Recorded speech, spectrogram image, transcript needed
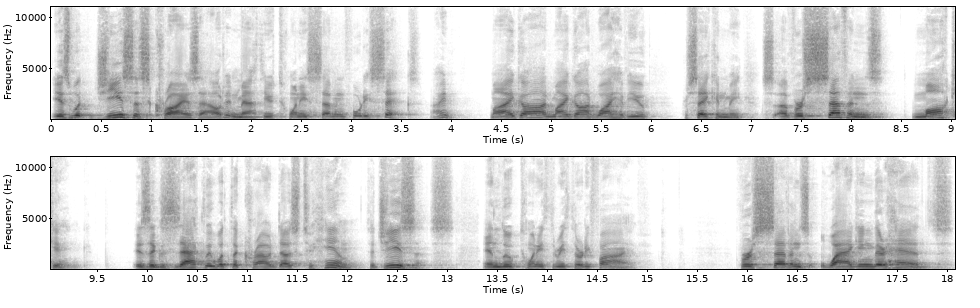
is what Jesus cries out in Matthew 27 46, right? My God, my God, why have you forsaken me? Uh, verse 7's mocking is exactly what the crowd does to him, to Jesus, in Luke 23 35. Verse 7's wagging their heads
